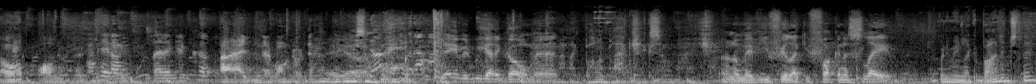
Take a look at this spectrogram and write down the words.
okay? Oh, all right. Okay, don't let it get covered. I never won't go down. Hey, uh, David, we gotta go, man. I like balling black chicks so much. I don't know, maybe you feel like you're fucking a slave. What do you mean, like a bondage thing?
